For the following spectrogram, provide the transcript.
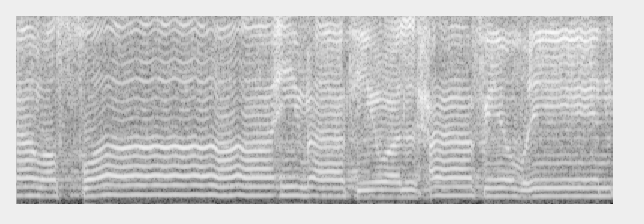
والصائمات والحافظين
